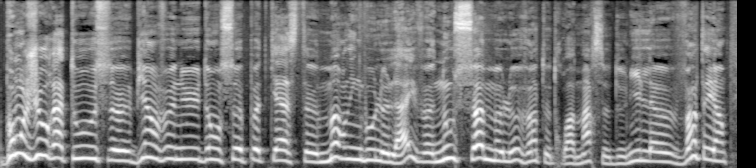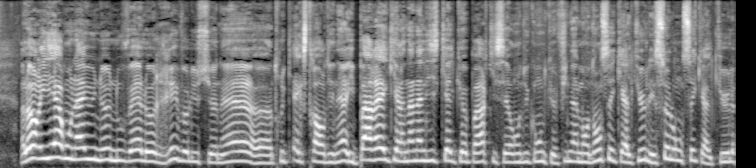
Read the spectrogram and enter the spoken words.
Bonjour à tous, euh, bienvenue dans ce podcast Morning Bull Live. Nous sommes le 23 mars 2021. Alors hier, on a eu une nouvelle révolutionnaire, euh, un truc extraordinaire. Il paraît qu'il y a un analyste quelque part qui s'est rendu compte que finalement dans ses calculs et selon ses calculs,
